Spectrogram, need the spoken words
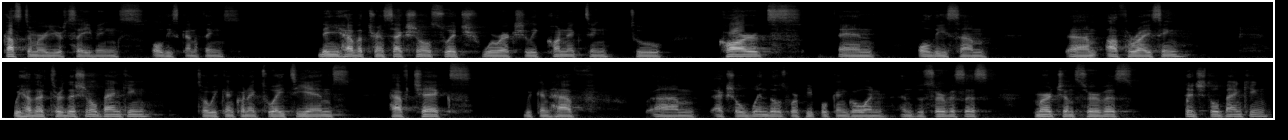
customer, your savings, all these kind of things. Then you have a transactional switch where we're actually connecting to cards and all these um, um, authorizing. We have the traditional banking, so we can connect to ATMs, have checks, we can have um, actual windows where people can go and, and do services, merchant service, digital banking.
